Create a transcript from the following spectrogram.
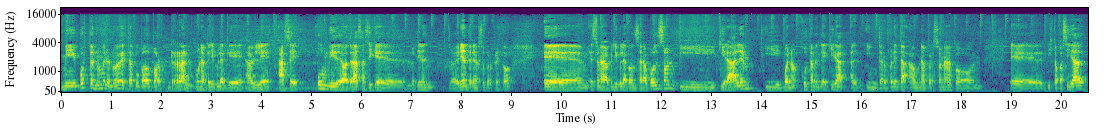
Mi puesto número 9 está ocupado por Run, una película que hablé hace un video atrás, así que lo tienen, lo deberían tener súper fresco. Eh, es una película con Sarah Paulson y Kira Allen. Y bueno, justamente Kira interpreta a una persona con eh, discapacidad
